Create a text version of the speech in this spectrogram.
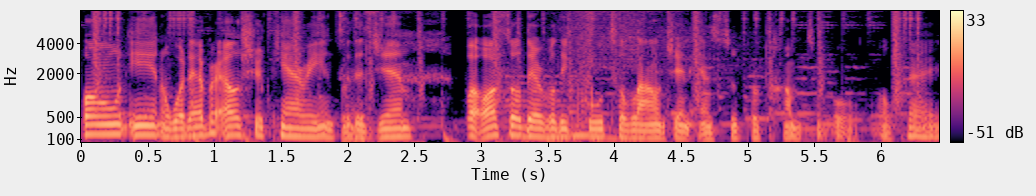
phone in or whatever else you're carrying to the gym. But also, they're really cool to lounge in and super comfortable, okay?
